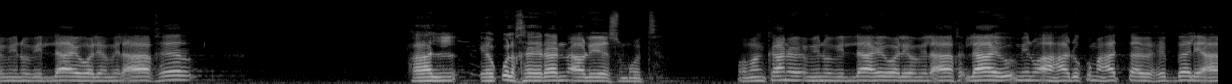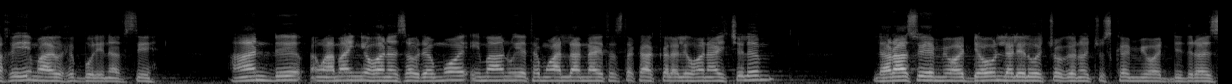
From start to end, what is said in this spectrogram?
ዩሚኑ ቢላህ ወልየውም ልአኪር فليقل خيرا أو ليصمت ومن كان يؤمن بالله واليوم الآخر لا يؤمن أحدكم حتى يحب لأخيه ما يحب لنفسه አንድ አማኝ የሆነ ሰው ደግሞ ኢማኑ የተሟላና የተስተካከለ ሊሆን አይችልም። ለራሱ የሚወደውን ለሌሎች ወገኖች እስከሚወድ ድረስ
